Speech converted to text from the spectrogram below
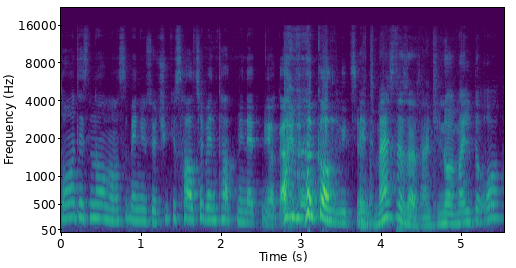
Domatesin olmaması beni üzüyor. Çünkü salça beni tatmin etmiyor galiba konunun içinde. Etmez de zaten. Çünkü normalde o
